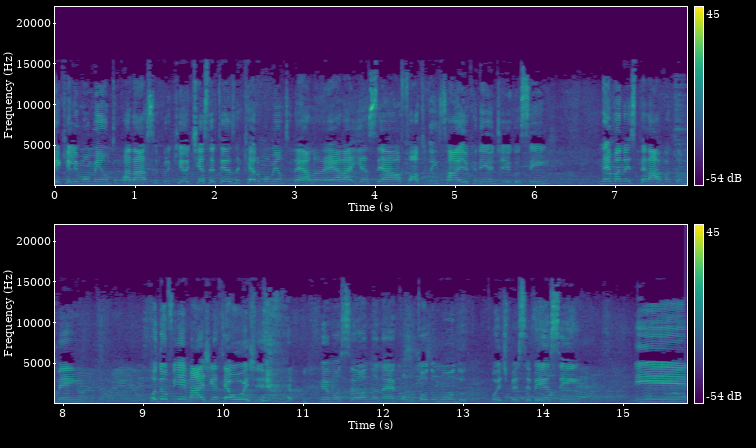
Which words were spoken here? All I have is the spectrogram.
que aquele momento parasse, porque eu tinha certeza que era o momento dela. Ela ia ser a foto do ensaio, que nem eu digo assim. Né? Mas não esperava também quando eu vi a imagem até hoje, me emociono, né? Como todo mundo pôde perceber, assim. E,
